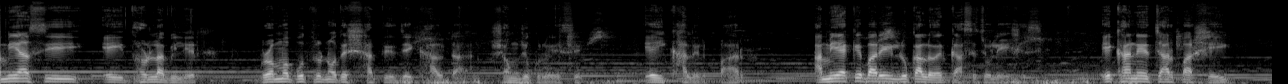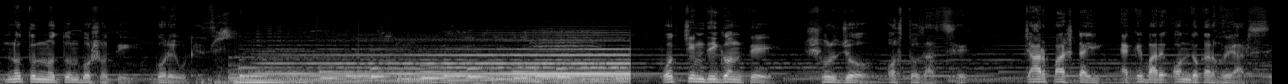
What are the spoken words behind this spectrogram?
আমি আছি এই ধরলা বিলের ব্রহ্মপুত্র নদের সাথে যে খালটা সংযোগ রয়েছে, এই খালের পার। আমি একেবারেই লোকালয়ের কাছে চলে এসেছি। এখানে চারপাশেই নতুন নতুন বসতি গড়ে উঠেছে। পশ্চিম দিগন্তে সূর্য অস্ত যাচ্ছে, চারপাশটাই একেবারে অন্ধকার হয়ে আসছে।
